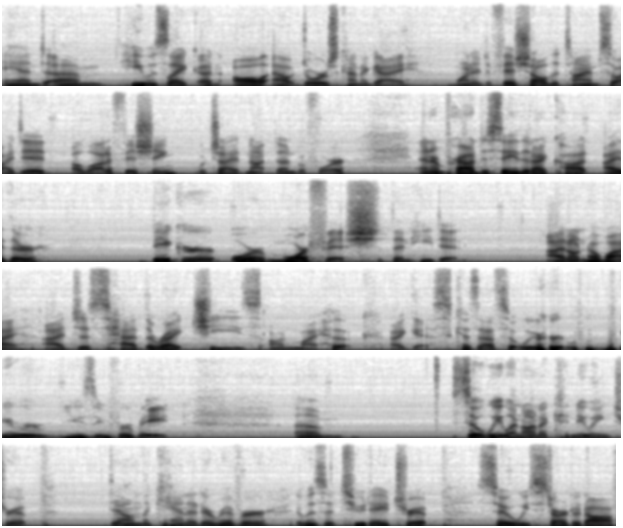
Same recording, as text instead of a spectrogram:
and um, he was like an all outdoors kind of guy. Wanted to fish all the time, so I did a lot of fishing, which I had not done before. And I'm proud to say that I caught either bigger or more fish than he did. I don't know why. I just had the right cheese on my hook, I guess, because that's what we were we were using for bait. Um, so we went on a canoeing trip down the Canada River. It was a two-day trip. So we started off,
